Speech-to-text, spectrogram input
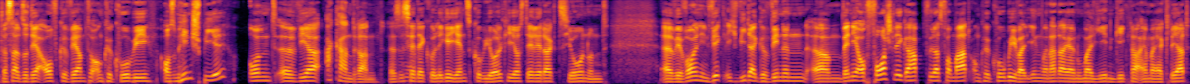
Das ist also der aufgewärmte Onkel Kobi aus dem Hinspiel und äh, wir ackern dran. Das ist ja, der Kollege Jens Kobiolki aus der Redaktion und äh, wir wollen ihn wirklich wieder gewinnen. Ähm, wenn ihr auch Vorschläge habt für das Format Onkel Kobi, weil irgendwann hat er ja nun mal jeden Gegner einmal erklärt,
